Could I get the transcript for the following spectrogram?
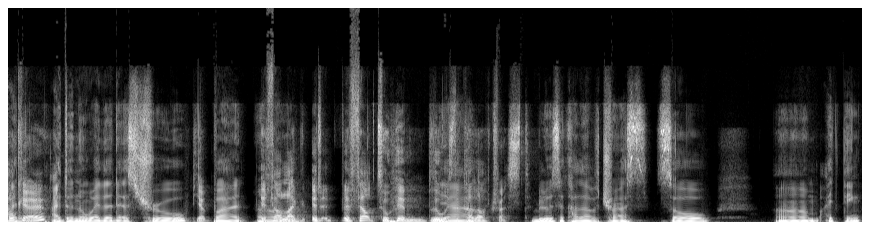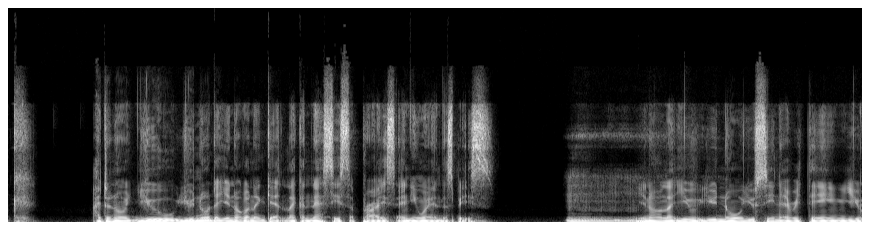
Okay. I don't know whether that's true. Yep. But It felt um, like it, it- it felt to him blue is the color of trust. blue is the color of trust. So, um, I think I don't know. You you know that you're not gonna get like a nasty surprise anywhere in the space. Mm. You know, like you you know you've seen everything. You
